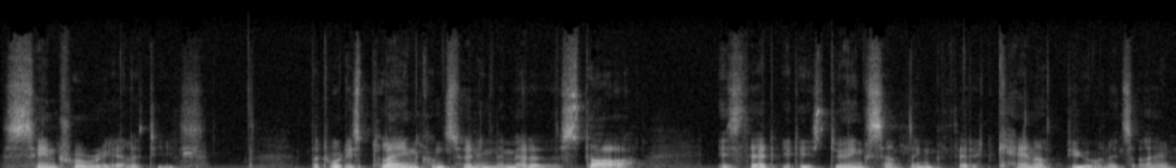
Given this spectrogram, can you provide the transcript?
central realities. But what is plain concerning the matter of the star is that it is doing something that it cannot do on its own.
